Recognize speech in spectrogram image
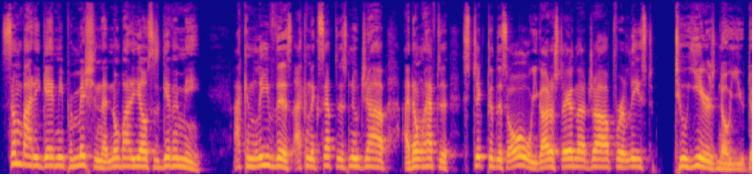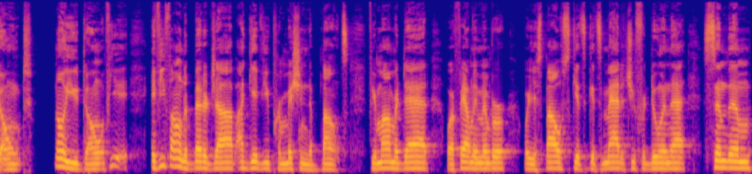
somebody gave me permission that nobody else has given me. I can leave this. I can accept this new job. I don't have to stick to this. Oh, you got to stay in that job for at least two years. No, you don't. No, you don't. If you, if you found a better job, I give you permission to bounce. If your mom or dad or a family member or your spouse gets, gets mad at you for doing that, send them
